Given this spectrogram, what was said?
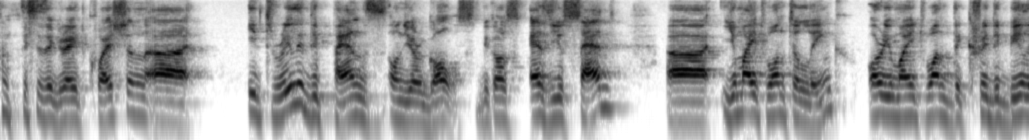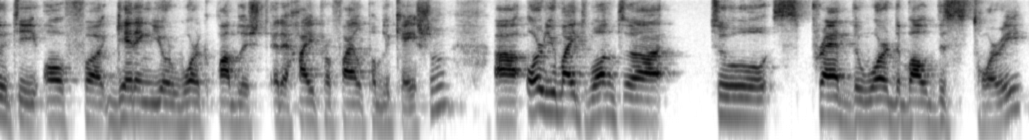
this is a great question. Uh, it really depends on your goals because, as you said, uh, you might want a link or you might want the credibility of uh, getting your work published at a high profile publication, uh, or you might want uh, to spread the word about this story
